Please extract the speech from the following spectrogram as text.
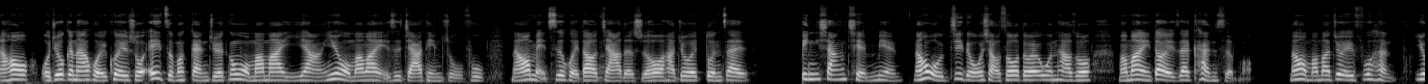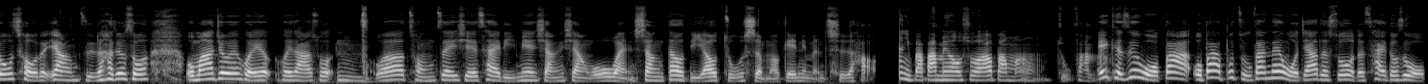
然后我就跟他回馈说：“哎，怎么感觉跟我妈妈一样？因为我妈妈也是家庭主妇。然后每次回到家的时候，她就会蹲在冰箱前面。然后我记得我小时候都会问她说：‘妈妈，你到底在看什么？’然后我妈妈就一副很忧愁的样子。然后就说，我妈就会回回答说：‘嗯，我要从这些菜里面想想，我晚上到底要煮什么给你们吃好。’那你爸爸没有说要帮忙煮饭吗？哎，可是我爸我爸不煮饭，但是我家的所有的菜都是我。”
